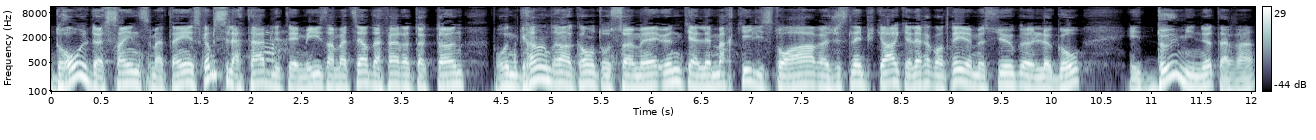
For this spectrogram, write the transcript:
drôle de scène ce matin. C'est comme si la table ah. était mise en matière d'affaires autochtones pour une grande rencontre au sommet, une qui allait marquer l'histoire. Euh, Ghislain Picard qui allait rencontrer Monsieur Legault. Et deux minutes avant,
